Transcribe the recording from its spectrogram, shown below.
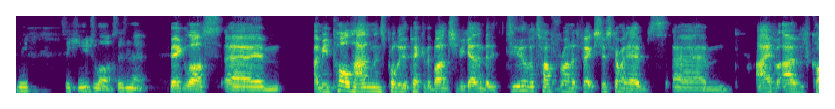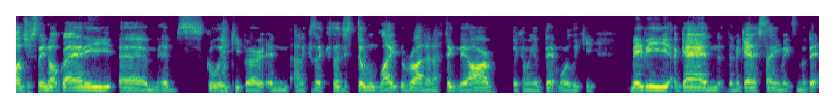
It's a huge loss, isn't it? Big loss. Um, I mean, Paul Hanlon's probably the pick of the bunch if you get them, but they do have a tough run of fixtures coming Hibs. Um, I've I've consciously not got any um, Hibs goalie keeper in, because I, I just don't like the run, and I think they are becoming a bit more leaky. Maybe again, the McGuinness signing makes them a bit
